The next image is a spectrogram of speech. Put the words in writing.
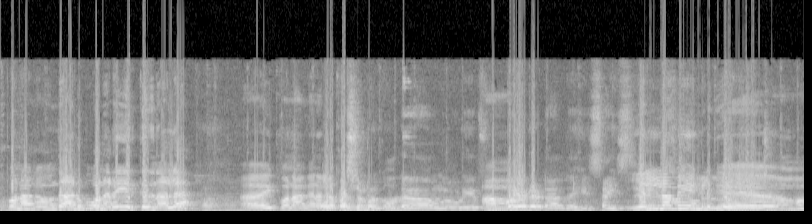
இப்போ நாங்க வந்து அனுபவம் நிறைய இருக்கிறதுனால இப்போ நாங்க நல்லா பண்ணிட்டு கஸ்டமருக்கு உள்ள அவங்களுடைய பயோடேட்டா அந்த சைஸ் எல்லாமே எங்களுக்கு ஆமா.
